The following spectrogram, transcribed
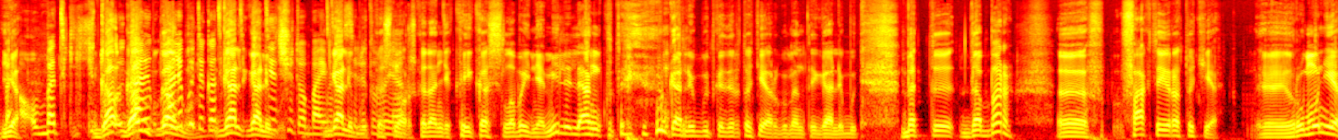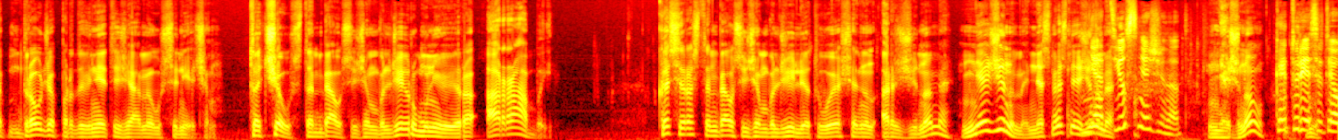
Bet, ja. bet kitų, gal, gal, gal, gali būti, kad gali, gali, šito baimės. Gali būti kas nors, kadangi kai kas labai nemyli Lenkų, tai gali būti, kad ir tokie argumentai gali būti. Bet dabar faktai yra tokie. Rumunija draudžia pardavinėti žemę užsieniečiam. Tačiau stambiausi žemvaldžiai Rumunijoje yra arabai. Kas yra stambiausi žemvaldžiai Lietuvoje šiandien? Ar žinome? Nežinome, nes mes nežinome. Net jūs nežinot. Nežinau. Kai turėsite jau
